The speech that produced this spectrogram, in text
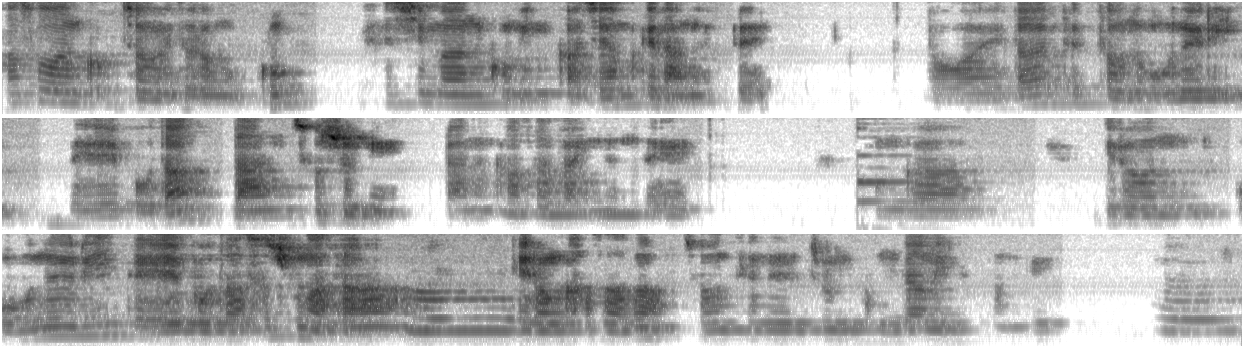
사소한 걱정을 늘어놓고 세심한 고민까지 함께 나눌 때 너와의 따뜻했던 오늘이 내일보다 난 소중해 라는 가사가 있는데 뭔가 이런 오늘이 내일보다 소중하다 음, 이런 가사가 저한테는 좀 공감이 됐던 게 음,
